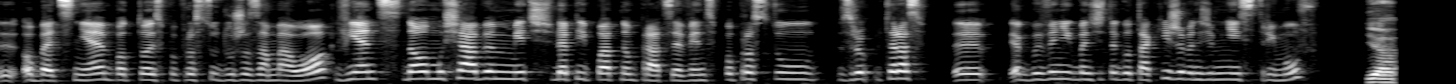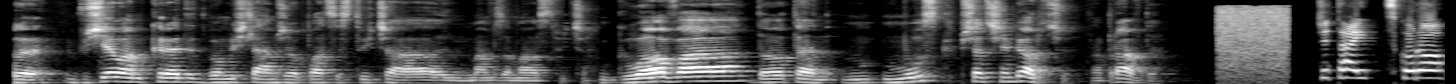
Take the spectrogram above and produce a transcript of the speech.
y, obecnie, bo to jest po prostu dużo za mało, więc no musiałabym mieć lepiej płatną pracę, więc po prostu teraz y, jakby wynik będzie tego taki, że będzie mniej streamów, Ja wzięłam kredyt, bo myślałam, że opłacę z Twitcha, a mam za mało z Twitcha. Głowa do ten, m- mózg przedsiębiorczy, naprawdę. Czytaj, skoro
